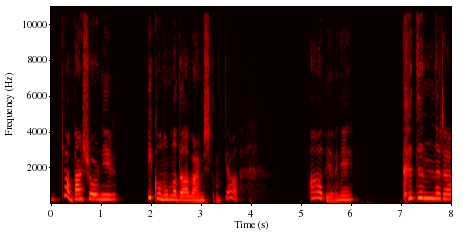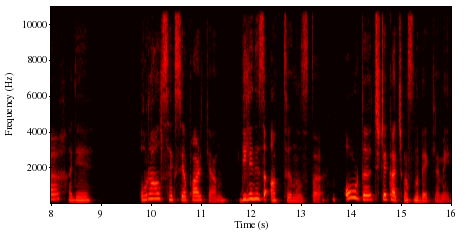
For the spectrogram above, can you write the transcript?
Ya, ben şu örneği bir konuğumla daha vermiştim. Ya abi, hani, kadınlara, hani, oral seks yaparken dilinizi attığınızda orada çiçek açmasını beklemeyin.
